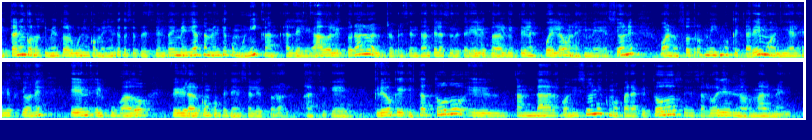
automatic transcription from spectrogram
están en conocimiento de algún inconveniente que se presenta, inmediatamente comunican al delegado electoral o al representante de la Secretaría Electoral que esté en la escuela o en las inmediaciones o a nosotros mismos que estaremos el día de las elecciones en el juzgado federal con competencia electoral. Así que creo que está todo, eh, tan dadas las condiciones como para que todo se desarrolle normalmente.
